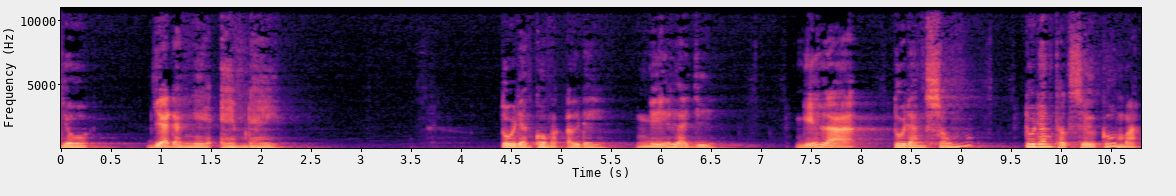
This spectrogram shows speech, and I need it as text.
do và đang nghe em đây. Tôi đang có mặt ở đây, nghĩa là gì? Nghĩa là tôi đang sống, tôi đang thật sự có mặt,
